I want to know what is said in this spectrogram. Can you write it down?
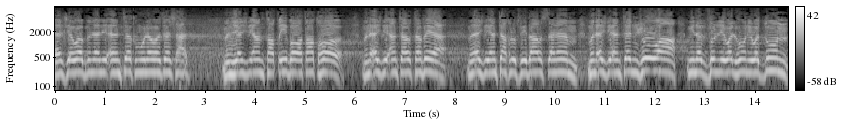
الجوابنا لأن تكمل وتسعد. من أجل أن تطيب وتطهر. من أجل أن ترتفع. من أجل أن تخلد في دار السلام من أجل أن تنجو من الذل والهون والدون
